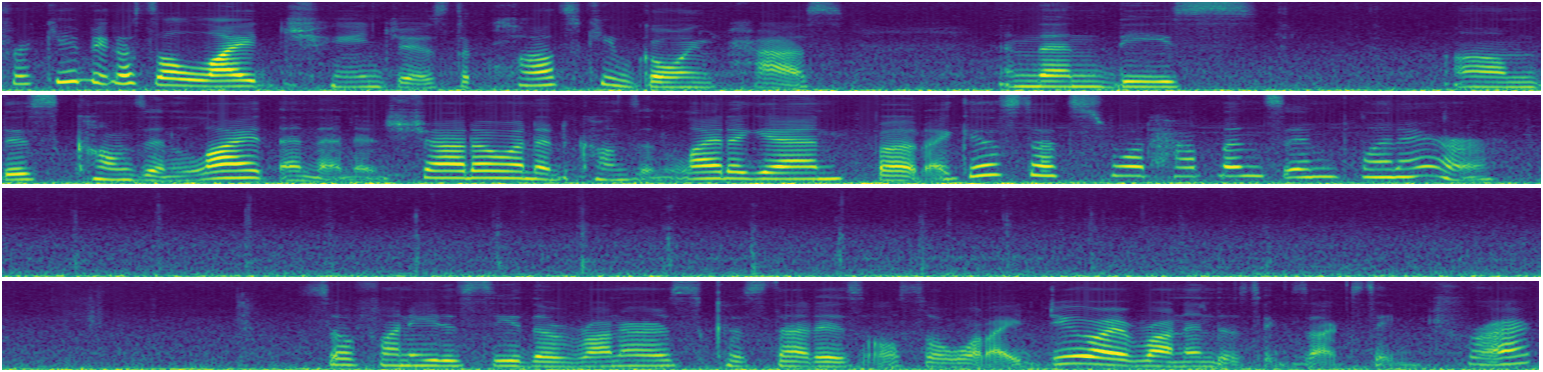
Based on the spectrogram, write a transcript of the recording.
tricky because the light changes. The clouds keep going past and then these um, this comes in light and then in shadow and it comes in light again but I guess that's what happens in plein air so funny to see the runners because that is also what I do I run in this exact same track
